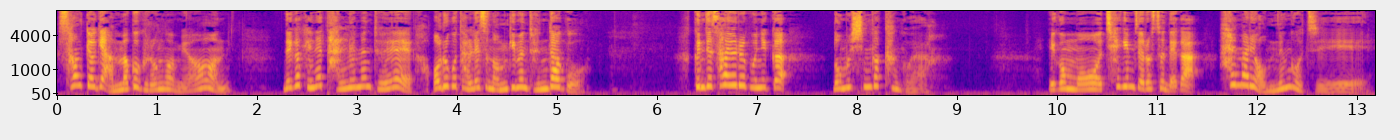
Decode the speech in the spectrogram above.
성격이 안 맞고 그런 거면, 내가 걔네 달래면 돼. 어르고 달래서 넘기면 된다고. 근데 사유를 보니까 너무 심각한 거야. 이건 뭐 책임자로서 내가 할 말이 없는 거지.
